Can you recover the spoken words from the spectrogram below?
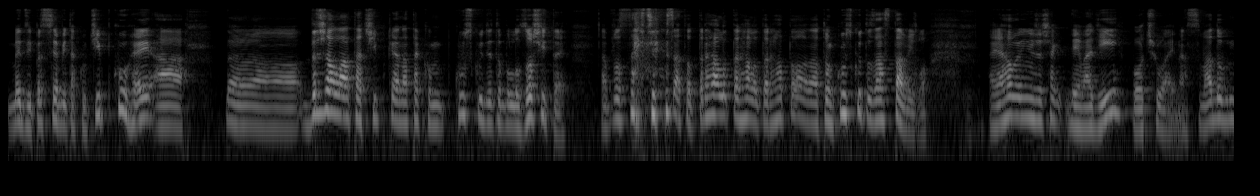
medzi prstiami takú čipku, hej, a držala tá čipka na takom kúsku, kde to bolo zošité. A proste sa to trhalo, trhalo, trhalo a na tom kúsku to zastavilo. A ja hovorím, že však nevadí, počúvaj, na svadobnú,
